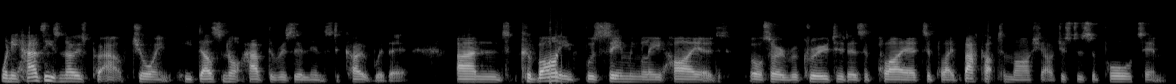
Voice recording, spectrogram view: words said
When he has his nose put out of joint, he does not have the resilience to cope with it. And Cavani was seemingly hired, or sorry, recruited as a player to play back up to Martial just to support him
